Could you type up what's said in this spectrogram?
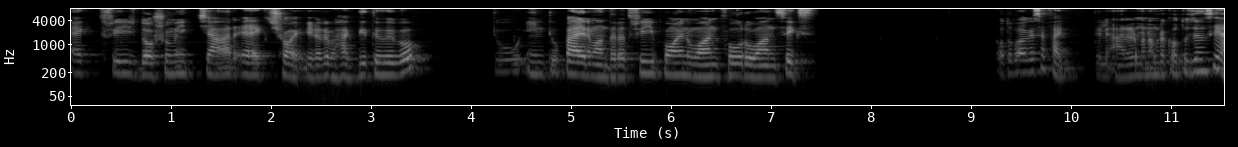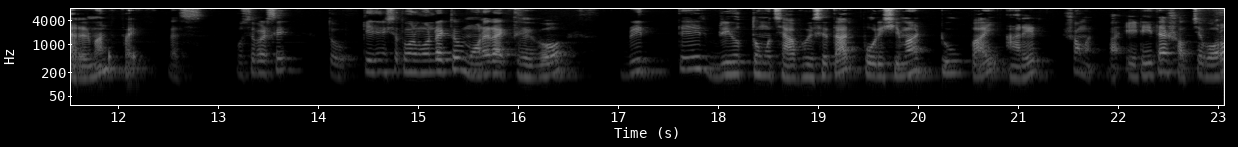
একত্রিশ দশমিক চার এক ছয়, এটারে ভাগ দিতে হইব। টু ইন্টু পায়ের মান দ্বারা three point one four one six কত পাওয়া গেছে? ফাইভ তাহলে আর এর মান আমরা কত জানছি? আর এর মান ফাইভ ব্যাস, বুঝতে পারছি? তো কি জিনিসটা তোমার মনে রাখতে হবে? মনে রাখতে হইব বৃত্তের বৃহত্তম চাপ হয়েছে তার পরিসীমা টু পাই আর এর সমান, বা এটাই তার সবচেয়ে বড়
